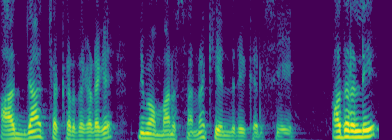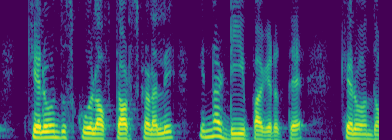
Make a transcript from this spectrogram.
ಆಜ್ಞಾಚಕ್ರದ ಕಡೆಗೆ ನಿಮ್ಮ ಮನಸ್ಸನ್ನು ಕೇಂದ್ರೀಕರಿಸಿ. ಅದರಲ್ಲಿ ಕೆಲವೊಂದು ಸ್ಕೂಲ್ ಆಫ್ ಥಾಟ್ಸ್ಗಳಲ್ಲಿ ಇನ್ನೂ ಡೀಪ್ ಆಗಿರುತ್ತೆ, ಕೆಲವೊಂದು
